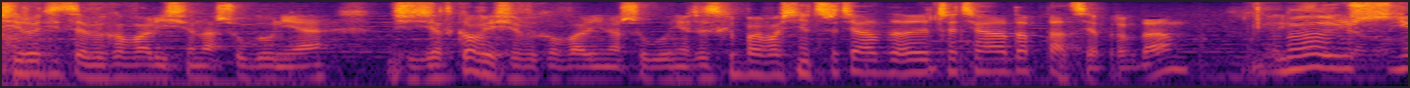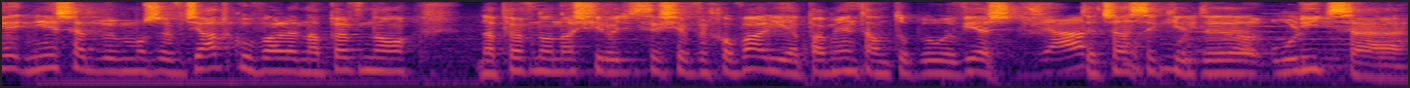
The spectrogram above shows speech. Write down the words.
Nasi rodzice wychowali się na Szugunie, nasi dziadkowie się wychowali na Szugunie. To jest chyba właśnie trzecia, trzecia adaptacja, prawda? No już nie, nie szedłbym może w dziadków, ale na pewno, na pewno nasi rodzice się wychowali. Ja pamiętam, to były, wiesz, te czasy, kiedy ulice...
